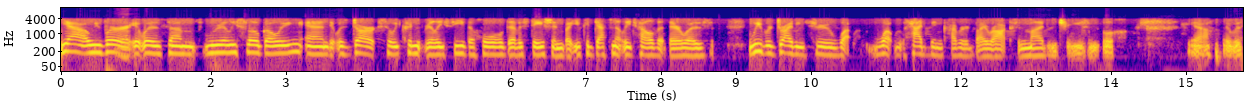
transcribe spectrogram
Yeah, we were. It was um, really slow going and it was dark, so we couldn't really see the whole devastation. But you could definitely tell that there was. We were driving through what what had been covered by rocks and mud and trees and ugh. Yeah, it was.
